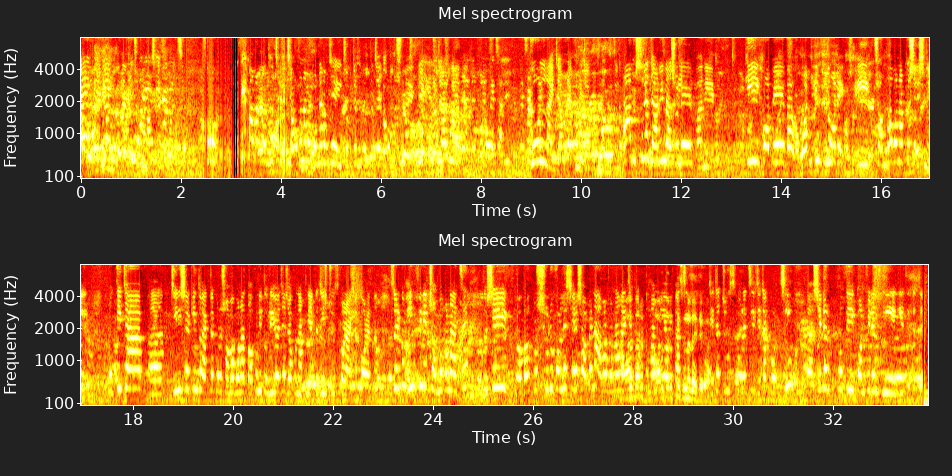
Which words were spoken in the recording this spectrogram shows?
কিছুক্ষণ মাঝখানে করেছি তো same আমার কথা হচ্ছে যে যখন আমার মনে হবে যে এই ছবিটা আমি করতে চাই তখন গোল নাই যে আমার এখন এটা আমি সেটা জানি না আসলে মানে কি হবে বা হোয়াট কিন্তু অনেক এই সম্ভাবনার তো শেষ নেই। প্রতিটা জিনিসের কিন্তু একটা করে সম্ভাবনা তখনই তৈরি হয়ে যায় যখন আপনি একটা জিনিস চুজ করে একটা করেন না। তো এরকম ইনফিনিট সম্ভাবনা আছে তো সেই গল্প শুরু করলে শেষ হবে না? আমার মনে হয় যে বর্তমানে। যেটা চুজ করেছি যেটা করছি সেটার প্রতি কনফিডেন্স নিয়ে এগিয়ে যেতে চাই।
